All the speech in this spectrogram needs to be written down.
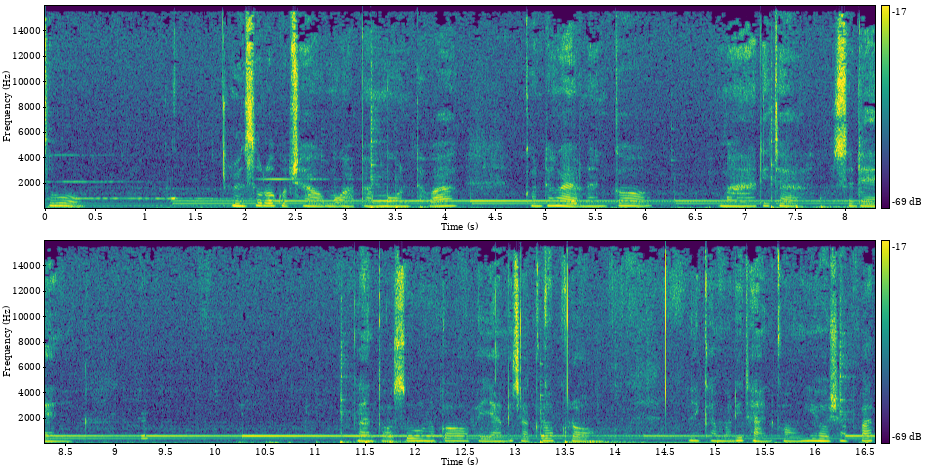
สู้หรือสู้รบกับชาวโมอาบามโมน แต่ว่าคนทั้งหลายเหล่านั้นก็มาที่จะแสดง การต่อสู้แล้วก็พยายามที่จะครอบครอง ในคำอธิษฐานของโยชาฟัต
